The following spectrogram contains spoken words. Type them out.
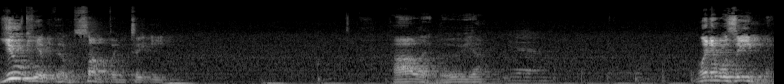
You give them something to eat. Hallelujah. Yeah. When it was evening,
